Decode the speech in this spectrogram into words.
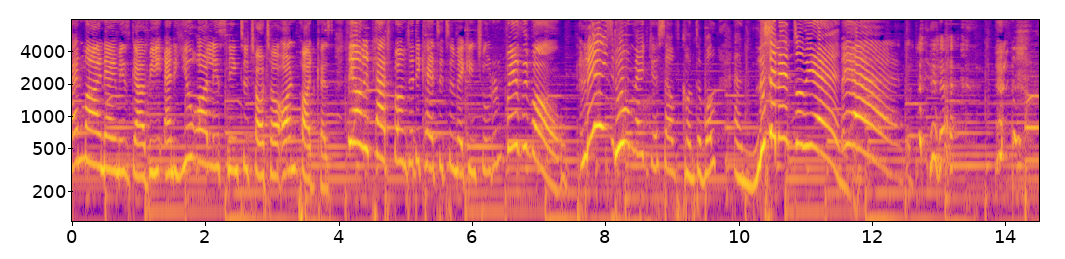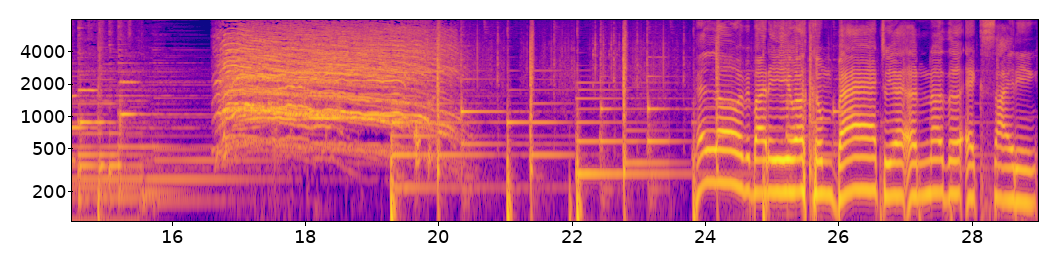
And my name is Gabby, and you are listening to Toto on Podcast, the only platform dedicated to making children visible. Please do make yourself comfortable and listen in to the end. The end. Hello, everybody. Welcome back to yet another exciting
